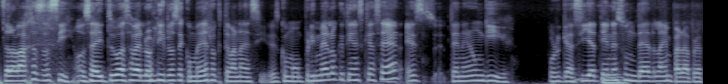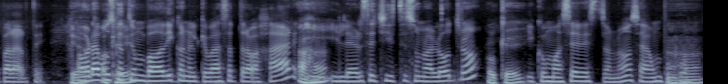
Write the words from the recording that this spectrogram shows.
Trabajas así, o sea, y tú vas a ver los libros de comedia, es lo que te van a decir. Es como, primero lo que tienes que hacer es tener un gig, porque así ya tienes un deadline para prepararte. Ahora búscate un body con el que vas a trabajar y, y leerse chistes uno al otro Ok. y cómo hacer esto, ¿no? O sea, un poco. Ajá.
